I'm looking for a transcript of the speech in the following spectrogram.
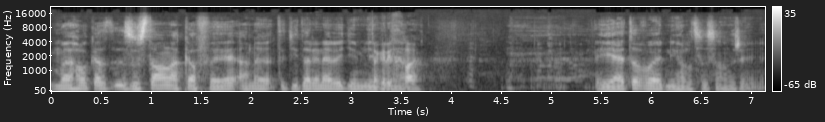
Moje holka zůstala na kafi a ne, teď ji tady nevidím někde. Tak rychle. Je to o jedné holce samozřejmě.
